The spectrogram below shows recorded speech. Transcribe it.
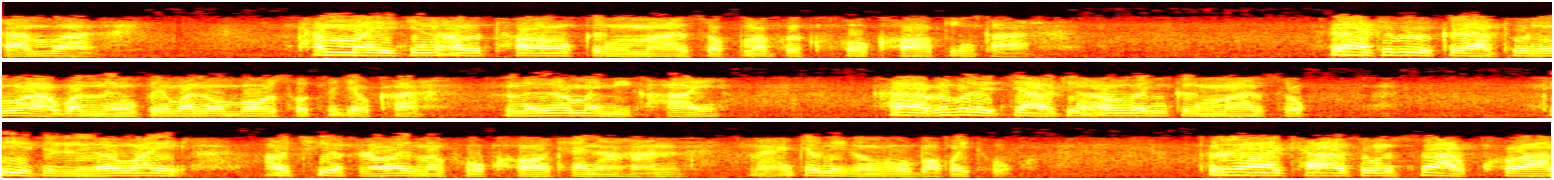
ถามว่าทำไมจึงเอาทองกึ่งมาศกมาฝึกโคคอกิ้งการาชบุรุษกราบทูลว่าวันหนึ่งเป็นวันโอโบสถเจ้าค่ะ เนื้อไม่มีขาย ข้าพระพุทธเจ้าจึงเอาเงินกึ่งมาศก ที่จะเหลือไว้ เอาเชือกร้อยมาผูกคอแทนอาหารนะเจ้านี่ก็โง่บอกไม่ถูก พระราชาทรงทราบความ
